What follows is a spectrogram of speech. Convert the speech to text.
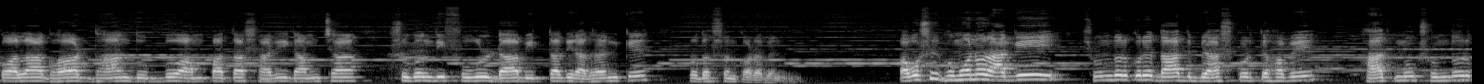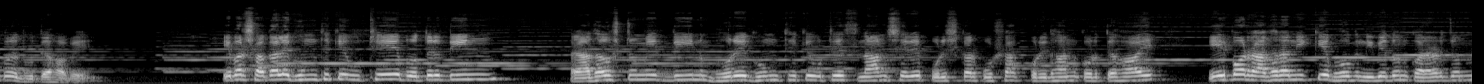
কলা ঘট ধান, দুব্ব, আম পাতা, শাড়ি, গামছা, সুগন্ধি, ফুল, ডাব ইত্যাদি রাধারানীকে প্রদর্শন করাবেন। অবশ্যই ঘুমানোর আগে সুন্দর করে দাঁত ব্রাশ করতে হবে, হাত মুখ সুন্দর করে ধুতে হবে। এবার সকালে ঘুম থেকে উঠে ব্রতের দিন রাধা অষ্টমীর দিন ভোরে ঘুম থেকে উঠে স্নান সেরে পরিষ্কার পোশাক পরিধান করতে হয়। এরপর রাধারানীকে ভোগ নিবেদন করার জন্য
